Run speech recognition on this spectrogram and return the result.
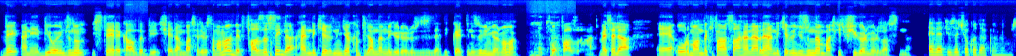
Ve, hani, bir oyuncunun isteyerek aldığı bir şeyden bahsediyoruz tamamen ve fazlasıyla Henry Cavill'in yakın planlarını görüyoruz dizide. Dikkat ettiniz mi bilmiyorum ama Evet, çok evet. fazla var. Mesela, eee, ormandaki falan sahnelerde Henry Cavill'in yüzünden başka hiçbir şey görmüyoruz aslında. Evet, yüze çok odaklanılmış.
